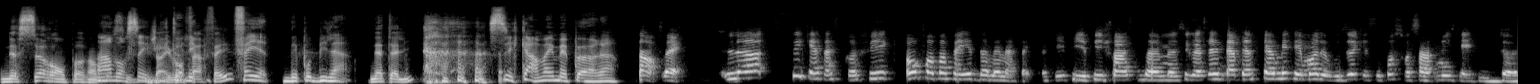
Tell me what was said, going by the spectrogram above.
Ne seront pas remboursés. Genre, ils vont faire faillite? Faillite, dépôt de bilan. Nathalie. c'est quand même épeurant. Non, ben, là, c'est catastrophique. On ne fera pas faillite demain matin. OK? Puis, puis pense, ben, M. Gosselin, permettez-moi de vous dire que ce n'est pas 60 000 qui a été donné.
